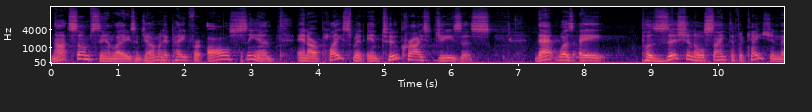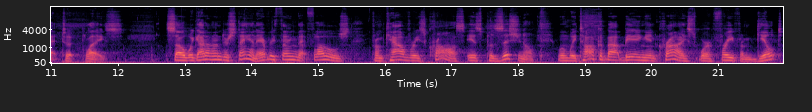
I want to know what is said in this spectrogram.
Not some sin, ladies and gentlemen. It paid for all sin and our placement into Christ Jesus. That was a positional sanctification that took place. So we got to understand everything that flows from Calvary's cross is positional. When we talk about being in Christ, we're free from guilt,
